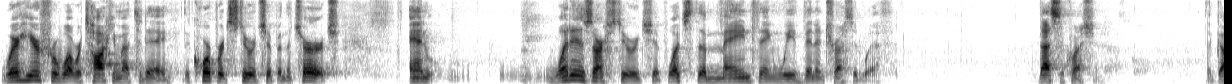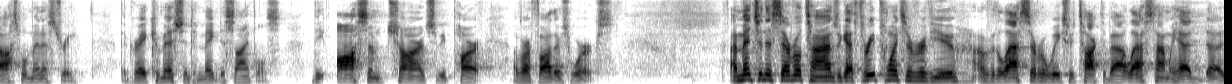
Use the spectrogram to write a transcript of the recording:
We're here for what we're talking about today the corporate stewardship in the church. And what is our stewardship? What's the main thing we've been entrusted with? That's the question. The gospel ministry, the great commission to make disciples, the awesome charge to be part of our Father's works. I mentioned this several times. We got three points of review over the last several weeks we talked about. Last time we had uh,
